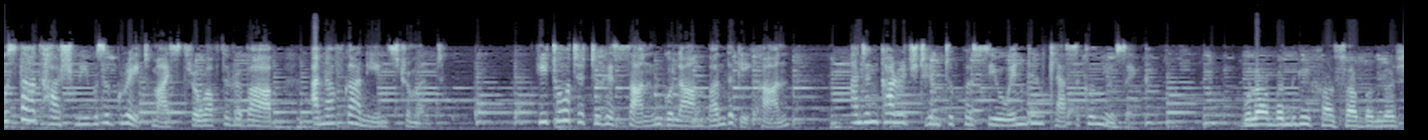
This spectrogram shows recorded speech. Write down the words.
Ustad Hashmi was a great maestro of the rabab, an Afghani instrument. He taught it to his son Ghulam Bandagi Khan and encouraged him to pursue Indian classical music. Ghulam Bandagi Khan Sahib Bangash,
